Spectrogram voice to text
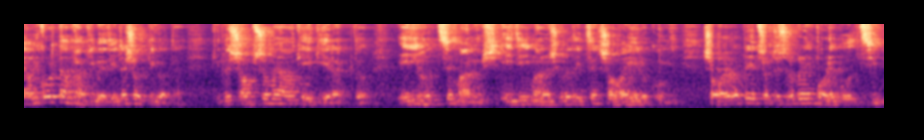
আমি করতাম ফাঁকিবাজি, এটা সত্যি কথা। কিন্তু সবসময় আমাকে এগিয়ে রাখতো। এই হচ্ছে মানুষ। এই যে মানুষগুলো দেখছেন, সবাই এরকমই। সবার ব্যাপারে ছোট ছোট করে আমি পরে বলছি।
